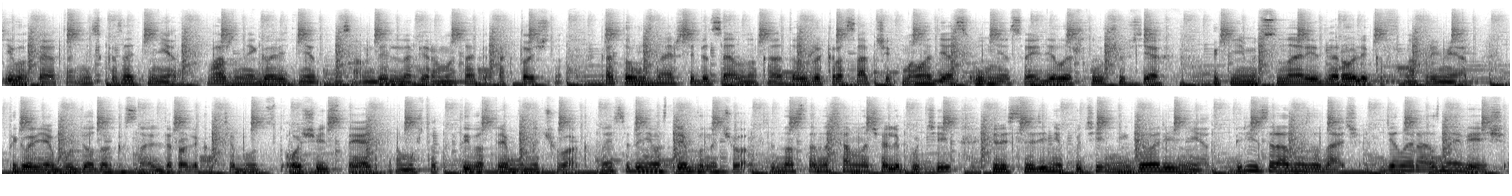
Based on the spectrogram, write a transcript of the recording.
и вот это, не сказать нет. Важно не говорить нет, на самом деле, на первом этапе так точно. Когда ты уже знаешь себе цену, когда ты уже красавчик, молодец, умница и делаешь лучше всех какие-нибудь сценарии для роликов, например, ты говоришь, я буду делать только сценарий для роликов, тебе будут очередь стоять, потому что ты востребованный чувак. Но если ты не востребованный чувак, ты на, самом начале пути или в середине пути, не говори нет, берись за разные задачи, делай разные вещи,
